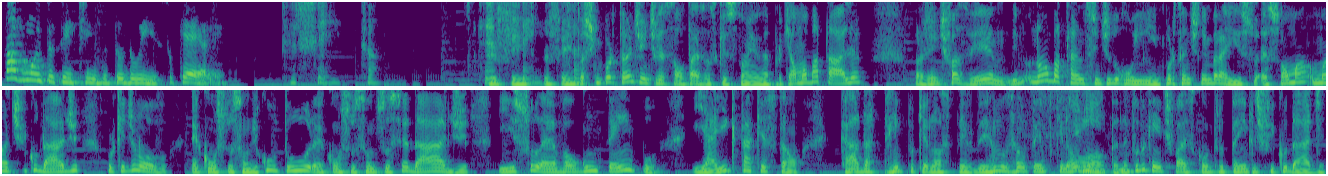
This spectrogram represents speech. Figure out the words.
Faz muito sentido tudo isso, Kelly. Perfeito. Perfeito, perfeito. Acho importante a gente ressaltar essas questões, né? Porque é uma batalha pra gente fazer. Não é uma batalha no sentido ruim, é importante lembrar isso. É só uma, uma dificuldade, porque, de novo, é construção de cultura, é construção de sociedade, e isso leva algum tempo. E aí que tá a questão. Cada tempo que nós perdemos é um tempo que não Sim. volta, né? Tudo que a gente faz contra o tempo é dificuldade.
